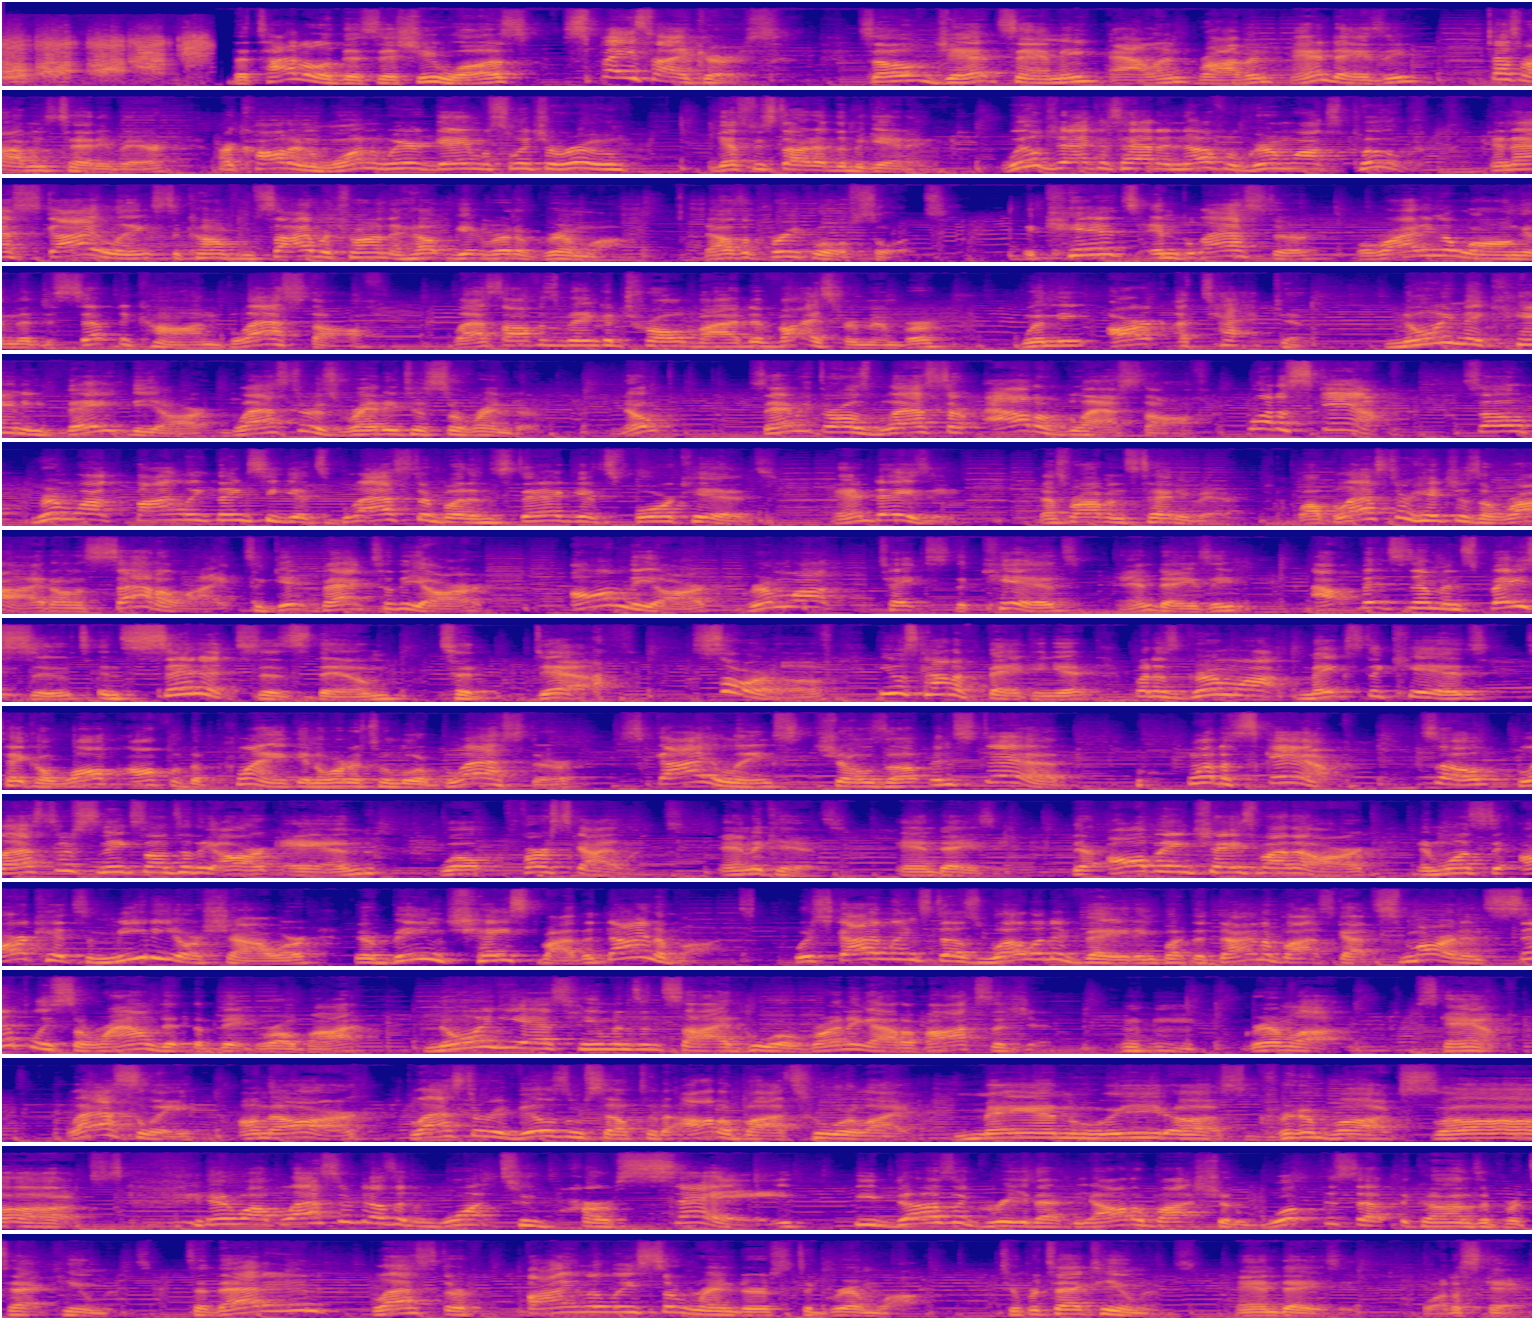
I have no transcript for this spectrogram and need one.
The title of this issue was Space Hikers. So Jed, Sammy, Alan, Robin, and Daisy, that's Robin's teddy bear, are caught in one weird game of switcheroo. Guess we start at the beginning. Wheeljack has had enough of Grimlock's poop and asked Skylynx to come from Cybertron to help get rid of Grimlock. That was a prequel of sorts. The kids and Blaster were riding along in the Decepticon Blastoff. Blastoff is being controlled by a device, remember, when the Ark attacked him. Knowing they can't evade the Ark, Blaster is ready to surrender. Nope. Sammy throws Blaster out of Blastoff. What a scamp! So, Grimlock finally thinks he gets Blaster, but instead gets four kids and Daisy. That's Robin's teddy bear. while Blaster hitches a ride on a satellite to get back to the Ark. On the Ark, Grimlock takes the kids and Daisy, outfits them in spacesuits, and sentences them to death. Sort of. He was kind of faking it, but as Grimlock makes the kids take a walk off of the plank in order to lure Blaster, Skylynx shows up instead. what a scamp! So Blaster sneaks onto the Ark and, well, first Skylynx and the kids and Daisy. They're all being chased by the Ark, and once the Ark hits a meteor shower, they're being chased by the Dinobots, which Skylynx does well in evading, but the Dinobots got smart and simply surrounded the big robot, knowing he has humans inside who are running out of oxygen. Grimlock, scamp. Lastly, on the Ark, Blaster reveals himself to the Autobots who are like, Man, lead us. Grimlock sucks. And while Blaster doesn't want to per se, he does agree that the Autobots should whoop the Decepticons and protect humans. To that end, Blaster finally surrenders to Grimlock to protect humans and Daisy. What a scam.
